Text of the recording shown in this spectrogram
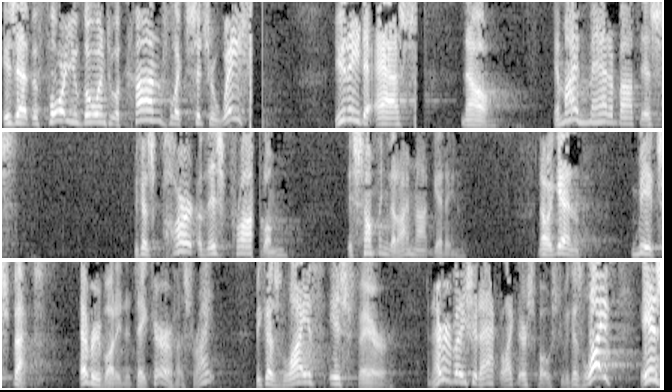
is that before you go into a conflict situation, you need to ask, now, am I mad about this? Because part of this problem is something that I'm not getting. Now, again, we expect everybody to take care of us, right? Because life is fair. And everybody should act like they're supposed to. Because life is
